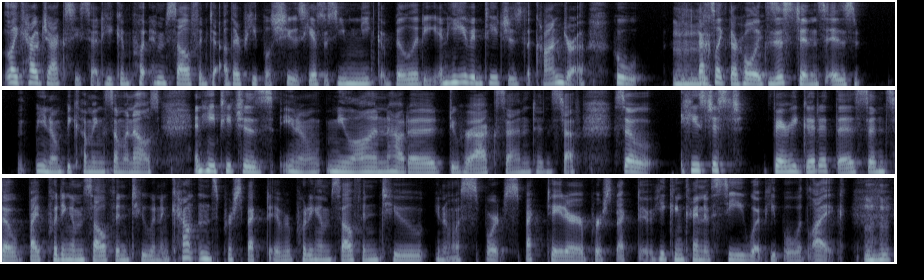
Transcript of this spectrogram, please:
like how Jaxie said, he can put himself into other people's shoes. He has this unique ability, and he even teaches the Kandra, who Mhm. that's like their whole existence is, you know, becoming someone else. And he teaches, you know, MeLaan how to do her accent and stuff. So he's just very good at this. And so by putting himself into an accountant's perspective or putting himself into, you know, a sports spectator perspective, he can kind of see what people would like. Mhm.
